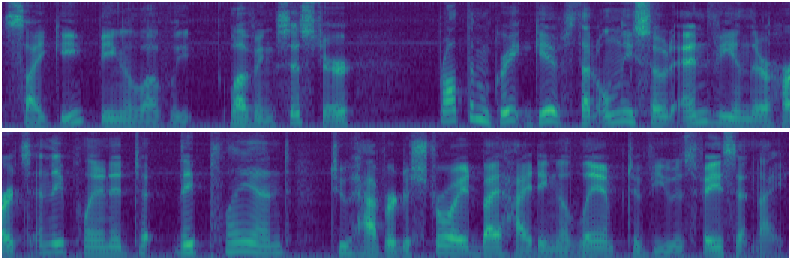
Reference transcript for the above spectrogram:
Psyche, being a lovely, loving sister, brought them great gifts that only sowed envy in their hearts, and they planned to, they planned to have her destroyed by hiding a lamp to view his face at night.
